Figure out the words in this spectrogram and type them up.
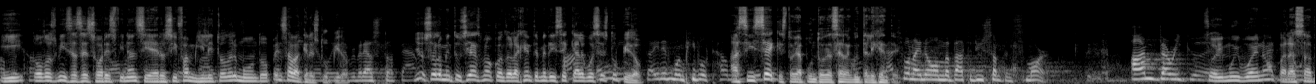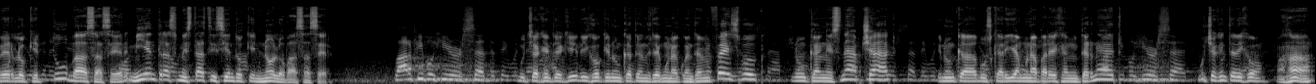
Y todos mis asesores financieros y familia y todo el mundo pensaba que era estúpido. Yo solo me entusiasmo cuando la gente me dice que algo es estúpido. Así sé que estoy a punto de hacer algo inteligente. Soy muy bueno para saber lo que tú vas a hacer mientras me estás diciendo que no lo vas a hacer. Mucha gente aquí dijo que nunca tendrían una cuenta en Facebook, nunca en Snapchat, que nunca buscarían una pareja en Internet. Mucha gente dijo, ajá.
